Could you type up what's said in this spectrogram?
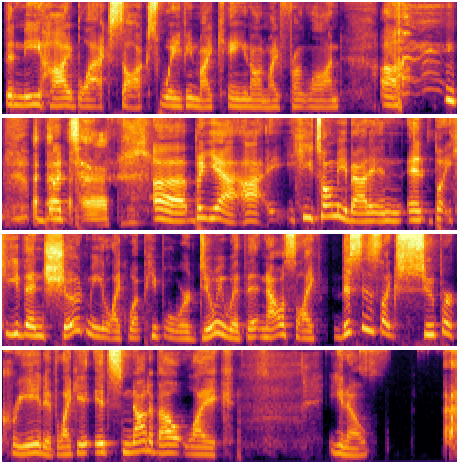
the knee high black socks waving my cane on my front lawn. Uh, but Uh, but yeah, I, he told me about it, and, and but he then showed me like what people were doing with it, and I was like, this is like super creative. Like it, it's not about like, you know.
